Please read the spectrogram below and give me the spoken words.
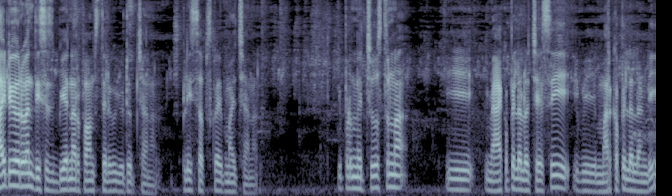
Hi to one this is BNR farms Telugu YouTube channel please subscribe my channel ఇప్పుడు మీరు చూస్తున్న ఈ మేకపిల్లలు వచ్చేసి ఇవి మరకపిల్లలు అండి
